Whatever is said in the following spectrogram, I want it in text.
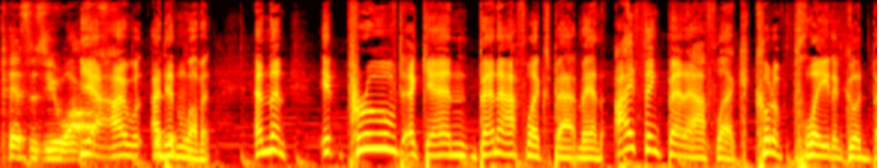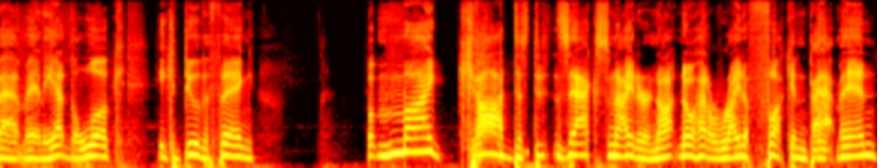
pisses you off. yeah, I w- I didn't love it. And then it proved again Ben Affleck's Batman. I think Ben Affleck could have played a good Batman. He had the look, he could do the thing. But my God, does Zack Snyder not know how to write a fucking Batman?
